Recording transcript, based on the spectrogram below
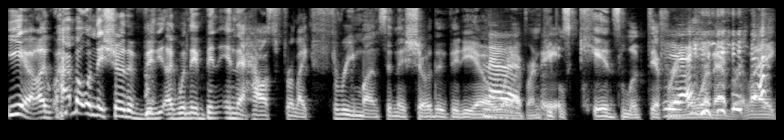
Yeah, like how about when they show the video, like when they've been in the house for like three months and they show the video No, or whatever, and people's kids look different or whatever. Like,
